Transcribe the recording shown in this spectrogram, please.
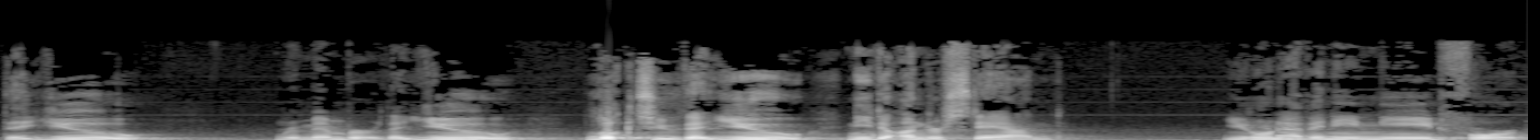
that you remember, that you look to, that you need to understand. You don't have any need for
